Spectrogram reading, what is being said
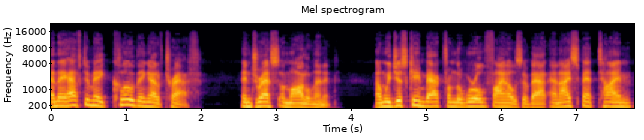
and they have to make clothing out of trash and dress a model in it. And we just came back from the world finals of that. And I spent time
